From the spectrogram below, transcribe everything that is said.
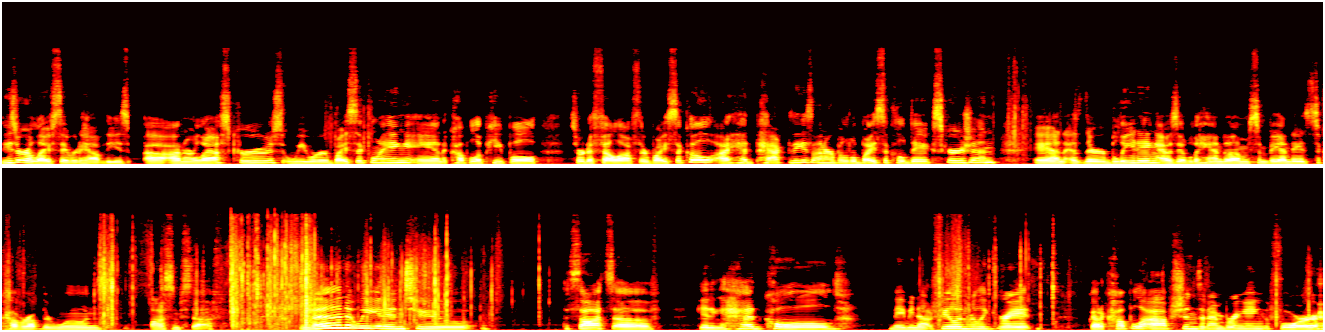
these are a lifesaver to have these. Uh, on our last cruise, we were bicycling and a couple of people sort of fell off their bicycle. I had packed these on our little bicycle day excursion, and as they're bleeding, I was able to hand them some band aids to cover up their wounds. Awesome stuff. then we get into the thoughts of getting a head cold, maybe not feeling really great. I've got a couple of options that I'm bringing for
